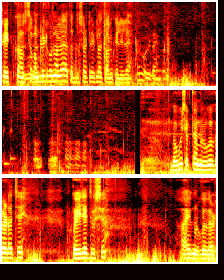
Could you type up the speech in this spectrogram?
ट्रेक कंप्लीट करून आला आहे आता दुसऱ्या ट्रेकला चालू केलेला आहे. बघू शकता मृगगडाचे पहिले दृश्य आहे मृगगड.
